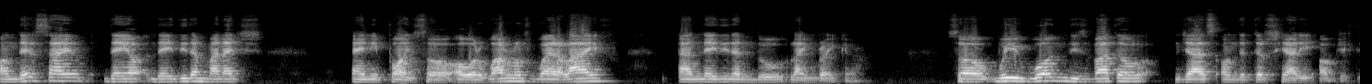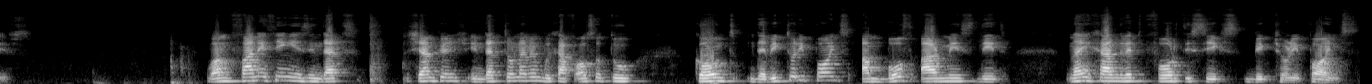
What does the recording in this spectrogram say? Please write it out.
on their side they they didn't manage any point. so our warlords were alive and they didn't do line breaker so we won this battle just on the tertiary objectives one funny thing is in that championship, in that tournament, we have also to count the victory points, and both armies did 946 victory points.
